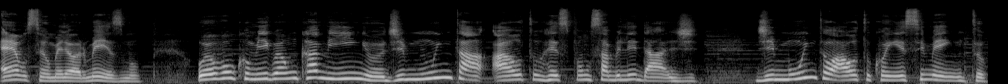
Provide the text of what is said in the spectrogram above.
é o seu melhor mesmo? O Eu Vou Comigo é um caminho de muita autorresponsabilidade de muito autoconhecimento.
